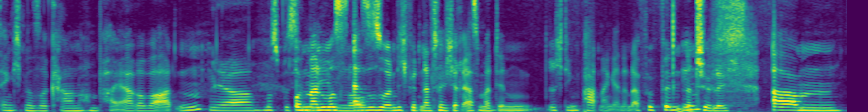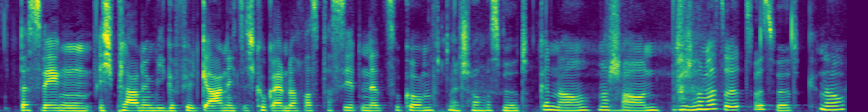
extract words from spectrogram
denke ich mir so, kann man noch ein paar Jahre warten. Ja, muss ein bisschen Und man muss, noch. also so, und ich würde natürlich auch erstmal den richtigen Partner gerne dafür finden. Natürlich. Ähm, deswegen, ich plane irgendwie gefühlt gar nichts. Ich gucke einfach, was passiert in der Zukunft. Mal schauen, was wird. Genau, mal schauen. Mal schauen, was wird. Was wird. Genau.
